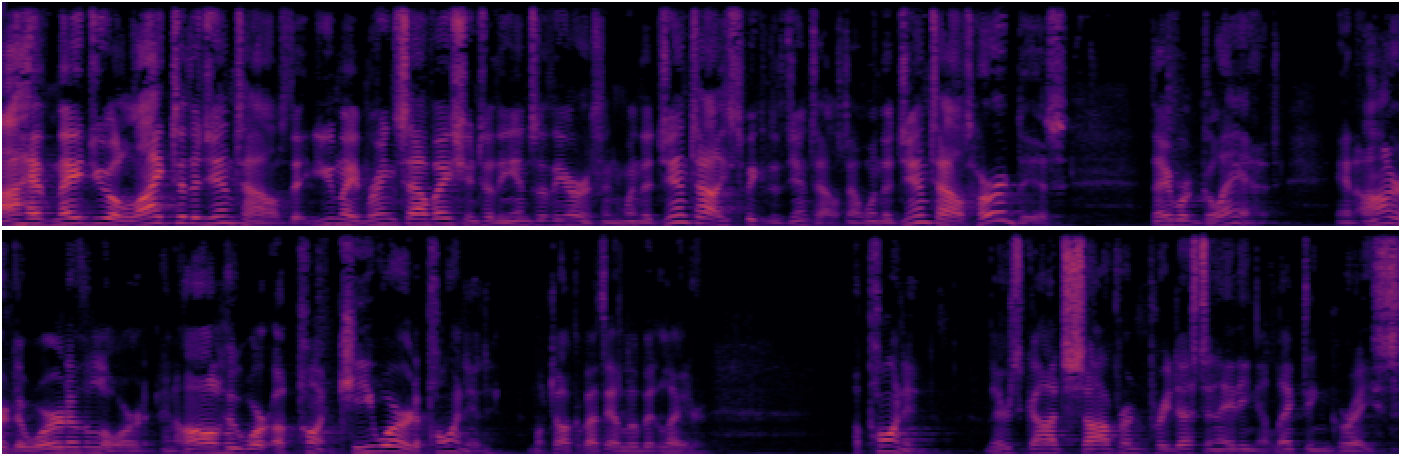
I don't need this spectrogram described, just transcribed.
I have made you a light to the Gentiles that you may bring salvation to the ends of the earth. And when the Gentiles, he's speaking to the Gentiles now, when the Gentiles heard this, they were glad and honored the word of the Lord, and all who were appointed, key word, appointed, we'll talk about that a little bit later. Appointed. There's God's sovereign, predestinating, electing grace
